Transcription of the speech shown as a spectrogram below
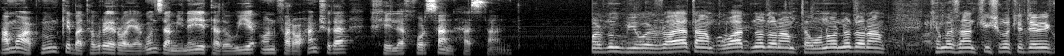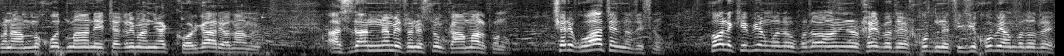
اما اکنون که به طور رایگان زمینه تداوی آن فراهم شده خیلی خرسند هستند. مردم بیوزایت هم قوت ندارم توانا ندارم که مثلا چی شد تداوی کنم. من خود من تقریبا یک کارگر آدمم. اصلا نمی‌تونستم که عمل کنم. چرا قوت نداشتم؟ حالا که بیام خدا این رو خیر بده خوب نتیجه خوبی هم بده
